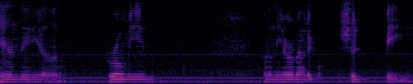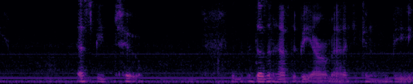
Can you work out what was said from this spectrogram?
And the uh, bromine aromatic should be sp2 it doesn't have to be aromatic. It can be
